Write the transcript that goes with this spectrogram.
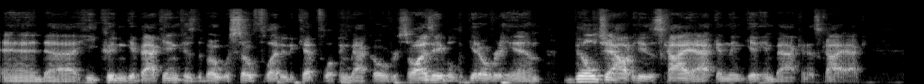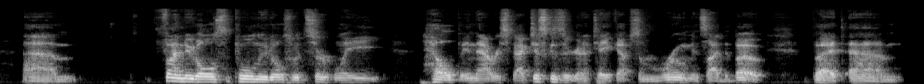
and uh, he couldn't get back in because the boat was so flooded it kept flipping back over. So I was able to get over to him, bilge out his kayak, and then get him back in his kayak. Um, fun noodles, pool noodles would certainly help in that respect, just because they're going to take up some room inside the boat. But um,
